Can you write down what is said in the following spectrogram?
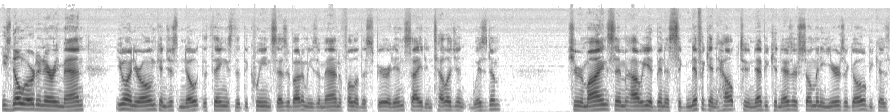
He's no ordinary man. You on your own can just note the things that the queen says about him. He's a man full of the spirit, insight, intelligent, wisdom. She reminds him how he had been a significant help to Nebuchadnezzar so many years ago because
